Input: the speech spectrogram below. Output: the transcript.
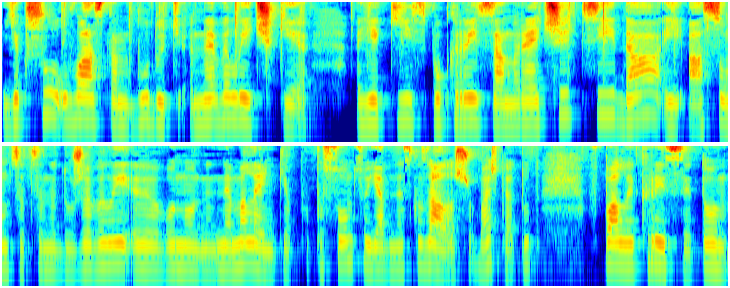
Якщо у вас там будуть невеличкі якісь по крисам речі ці, да, і, а сонце це не дуже вели, е, воно не маленьке. По, по сонцю я б не сказала, що бачите, а тут впали криси, то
